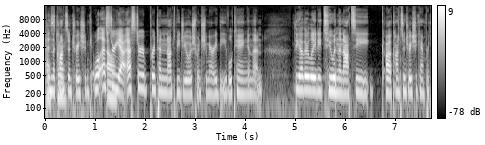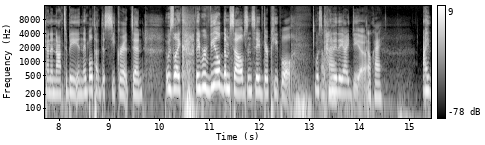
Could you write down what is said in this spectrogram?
in the concentration camp. Well, Esther, Oh. yeah, Esther pretended not to be Jewish when she married the evil king, and then the other lady too in the Nazi uh, concentration camp pretended not to be, and they both had this secret, and it was like they revealed themselves and saved their people. Was kind of the idea. Okay. I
